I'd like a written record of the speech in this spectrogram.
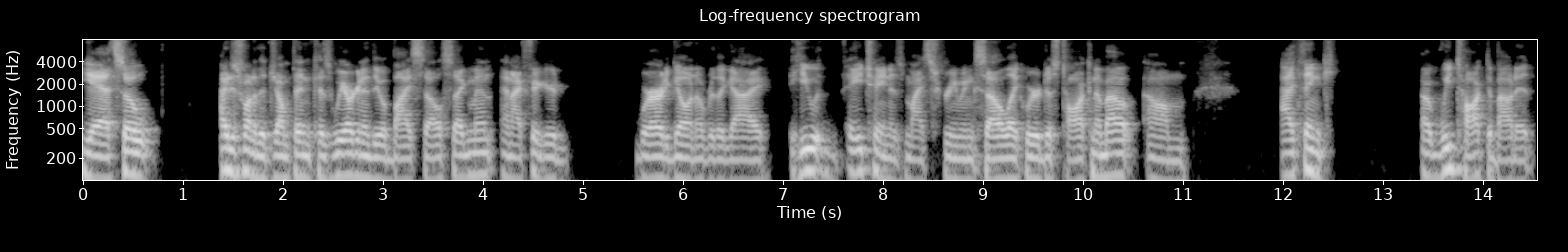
Yeah, so I just wanted to jump in because we are going to do a buy sell segment, and I figured we're already going over the guy. He Achane is my screaming sell, like we were just talking about. Um, I think uh, we talked about it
